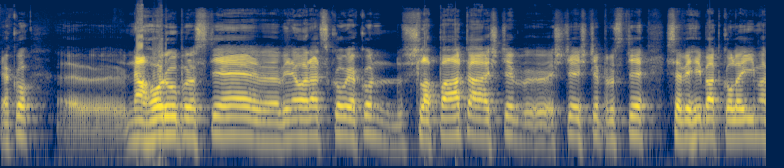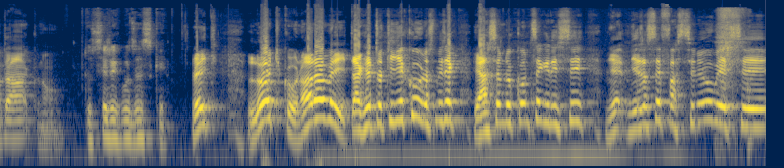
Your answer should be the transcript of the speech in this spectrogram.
jako e, nahoru prostě Vinohradskou jako šlapat a ještě, ještě, ještě prostě se vyhybat kolejím a tak, no. To si řekl moc hezky. Viď? Loďku, no dobrý, takže to ti děkuju, to jsi mi řekl. Já jsem dokonce kdysi, mě, mě zase fascinují věci,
